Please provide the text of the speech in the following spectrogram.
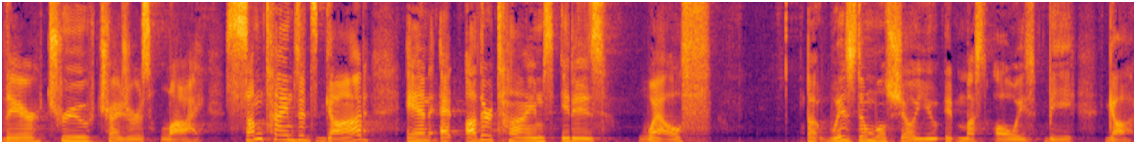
their true treasures lie. Sometimes it's God, and at other times it is wealth. But wisdom will show you it must always be God.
